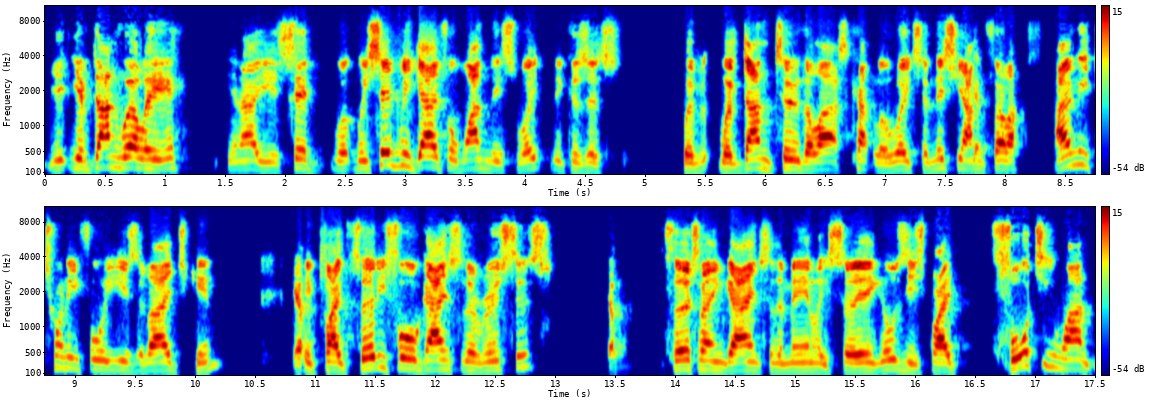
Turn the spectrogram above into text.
you, you've done well here you know, you said well, we said we go for one this week because it's we've we've done two the last couple of weeks, and this young yep. fella, only 24 years of age, Kim, yep. he played 34 games for the Roosters, yep. 13 games for the Manly Sea Eagles. He's played 41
